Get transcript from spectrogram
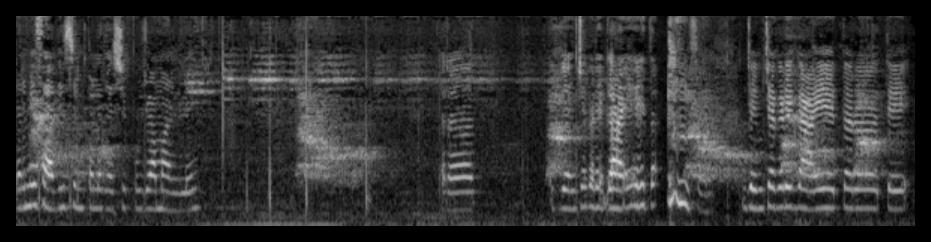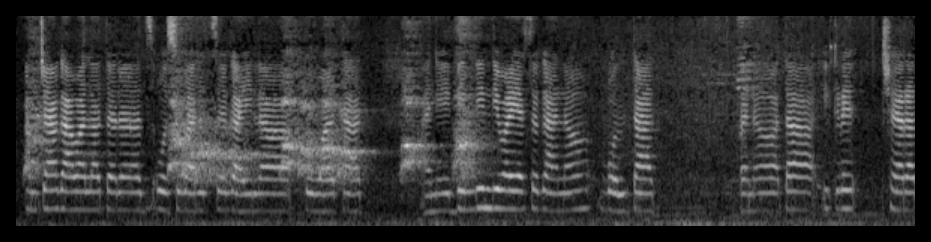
तर मी साधी सिंपलच अशी पूजा मांडली. तर ज्यांच्याकडे गाय आहे तर सॉरी ज्यांच्याकडे गाय आहे तर ते आमच्या गावाला तर आज वसुबारच गाईला ओवाळतात आणि दिन दिन दिवाळी असं गाणं बोलतात. पण आता इकडे शहरात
